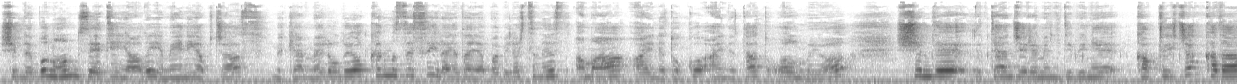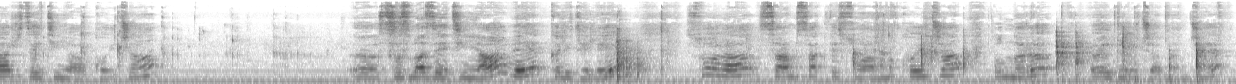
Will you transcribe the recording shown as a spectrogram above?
Şimdi bunun zeytinyağlı yemeğini yapacağız. Mükemmel oluyor. Kırmızısıyla ya da yapabilirsiniz ama aynı doku, aynı tat olmuyor. Şimdi tenceremin dibini kaplayacak kadar zeytinyağı koyacağım. Ee, Sızma zeytinyağı ve kaliteli. Sonra sarımsak ve soğanımı koyacağım. Bunları öldüreceğim önce.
